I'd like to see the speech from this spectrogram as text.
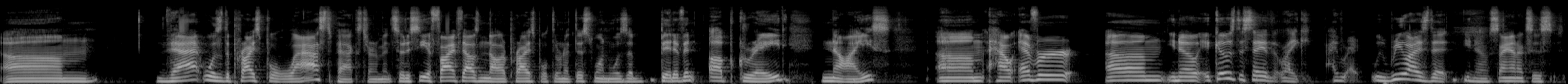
um, that was the prize pool last PAX tournament. So to see a five thousand dollar prize pool thrown at this one was a bit of an upgrade. Nice. Um, however, um, you know, it goes to say that like I, we realize that you know Psyonix is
